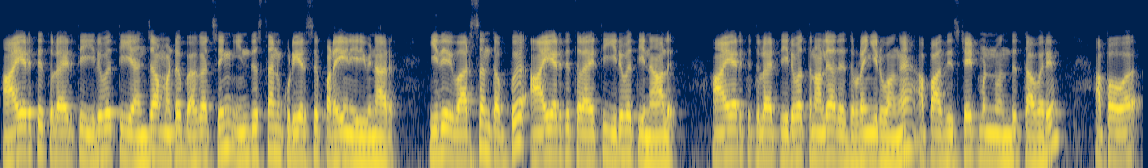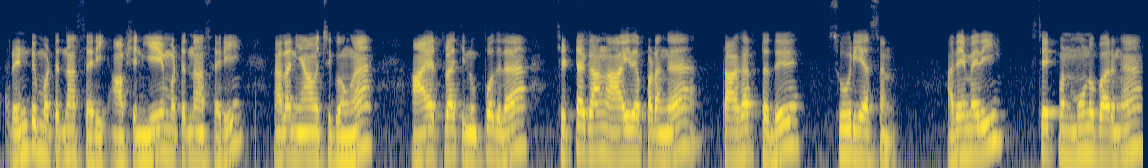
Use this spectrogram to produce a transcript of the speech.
ஆயிரத்தி தொள்ளாயிரத்தி இருபத்தி அஞ்சாம் ஆண்டு பகத்சிங் இந்துஸ்தான் குடியரசுப் படையை நிறுவினார். இது வருஷம் தப்பு. ஆயிரத்தி தொள்ளாயிரத்தி இருபத்தி நாலு. ஆயிரத்தி தொள்ளாயிரத்தி இருபத்தி நாலு அதை தொடங்கிடுவாங்க அப்போ அது ஸ்டேட்மெண்ட் வந்து தவறு. அப்போ ரெண்டு மட்டும்தான் சரி. ஆப்ஷன் ஏ மட்டும்தான் சரி. நல்லா ஞாபகம் வச்சுக்கோங்க. ஆயிரத்தி தொள்ளாயிரத்தி முப்பதில் சிட்டகாங் ஆயுதப்படங்க தகர்த்தது சூர்யாசன். அதேமாரி ஸ்டேட்மெண்ட் மூணு பாருங்கள்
